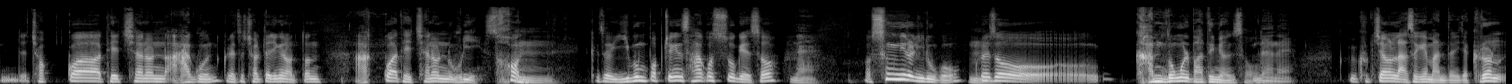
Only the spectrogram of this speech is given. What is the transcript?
이제 적과 대치하는 아군 그래서 절대적인 어떤 악과 대치하는 우리 선 음. 그래서 이분법적인 사고 속에서 네. 승리를 이루고 음. 그래서 감동을 받으면서 네네. 그 극장을 나서게 만든 이제 그런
